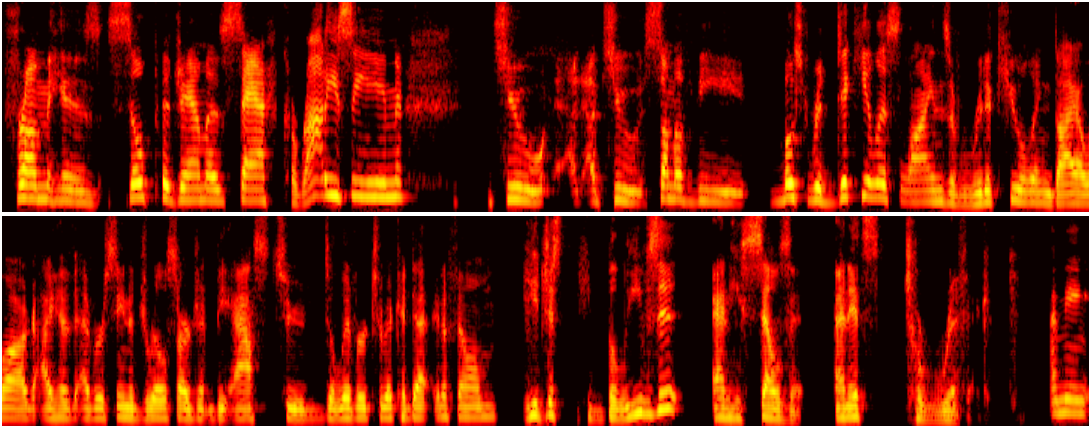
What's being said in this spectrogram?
From his silk pajamas sash karate scene to uh, to some of the most ridiculous lines of ridiculing dialogue I have ever seen a drill sergeant be asked to deliver to a cadet in a film. He just he believes it and he sells it and it's terrific. I mean,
